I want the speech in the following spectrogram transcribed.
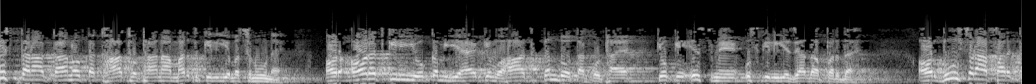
اس طرح کانوں تک ہاتھ اٹھانا مرد کے لیے مصنون ہے اور عورت کے لیے حکم یہ ہے کہ وہ ہاتھ کندھوں تک اٹھائے کیونکہ اس میں اس کے لیے زیادہ پردہ ہے۔ اور دوسرا فرق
